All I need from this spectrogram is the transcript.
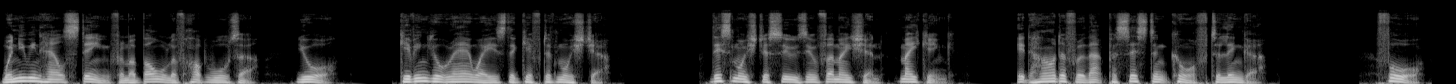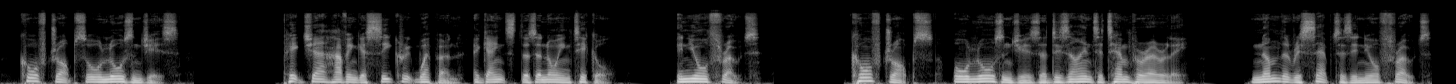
When you inhale steam from a bowl of hot water, you're giving your airways the gift of moisture. This moisture soothes inflammation, making it harder for that persistent cough to linger. 4. Cough drops or lozenges. Picture having a secret weapon against that annoying tickle in your throat. Cough drops or lozenges are designed to temporarily numb the receptors in your throat,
